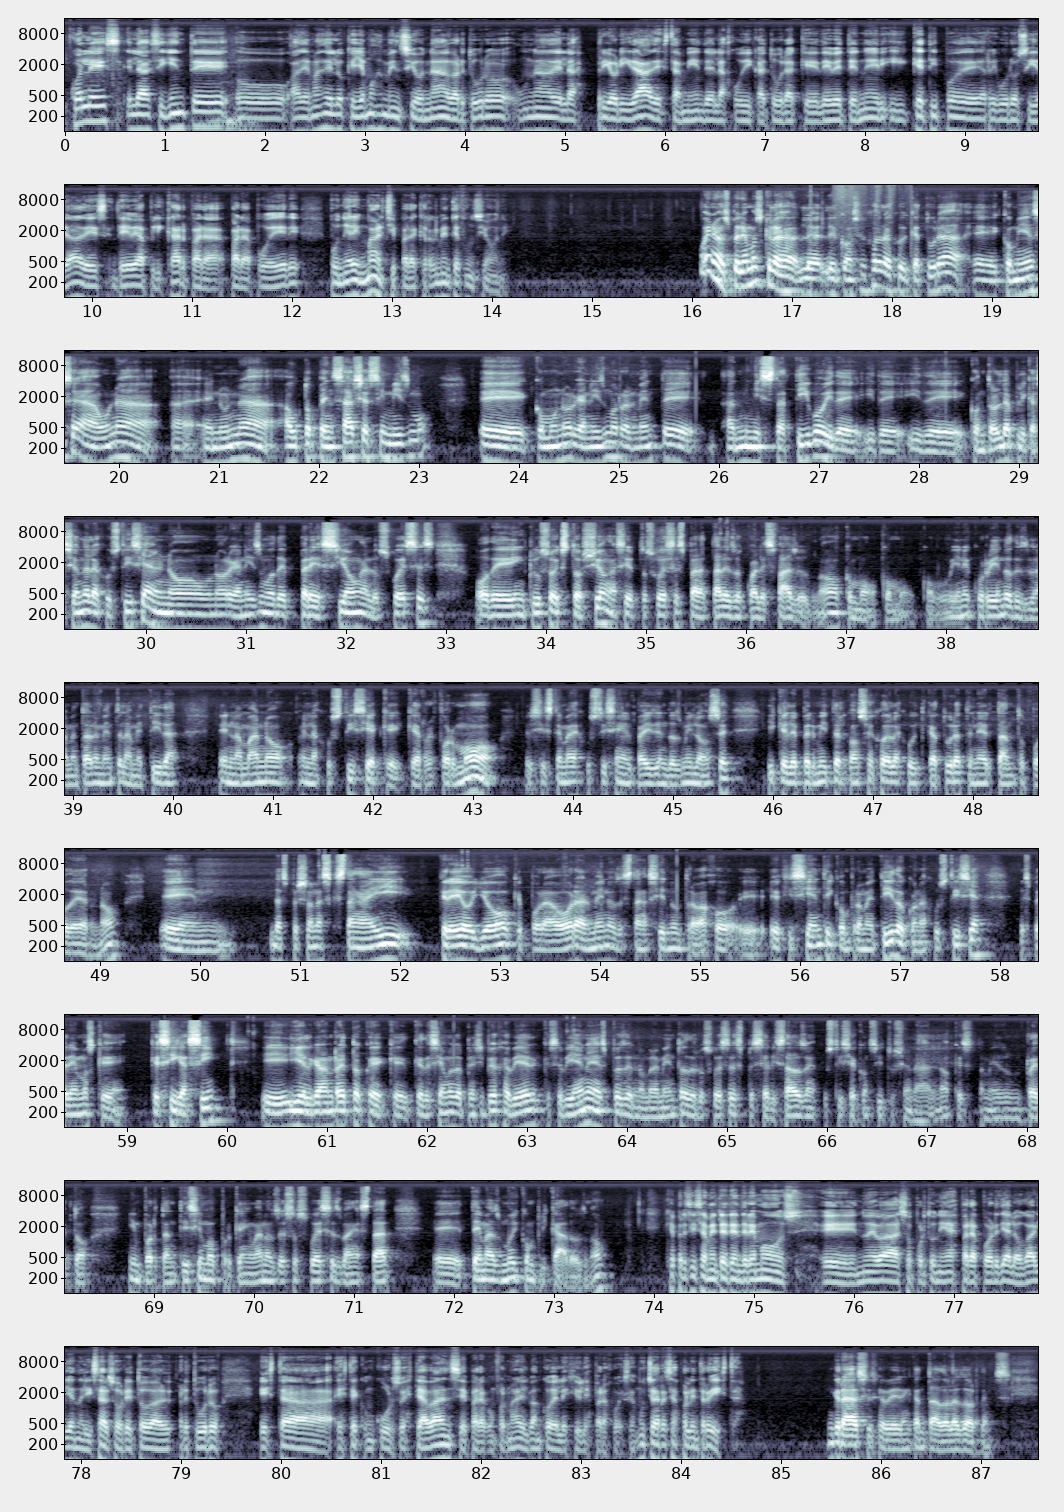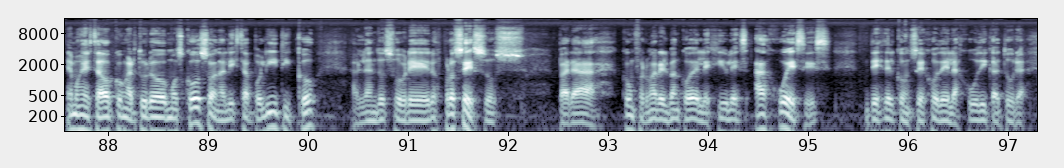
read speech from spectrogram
¿Cuál es la siguiente, o además de lo que ya hemos mencionado, Arturo, una de las prioridades también de la judicatura que debe tener y qué tipo de rigurosidades debe aplicar para, para poder poner en marcha y para que realmente funcione? Bueno, esperemos que la, el Consejo de la Judicatura eh, comience a una, a, en una autopensarse a sí mismo eh, como un organismo realmente administrativo y de, y, de, control de aplicación de la justicia y no un organismo de presión a los jueces o de incluso extorsión a ciertos jueces para tales o cuales fallos, ¿no? Como, viene ocurriendo desde lamentablemente la metida en la mano en la justicia que, reformó el sistema de justicia en el país en 2011 y que le permite al Consejo de la Judicatura tener tanto poder, ¿no? Las personas que están ahí creo yo que por ahora al menos están haciendo un trabajo eh, eficiente y comprometido con la justicia. Esperemos que, que siga así. Y, el gran reto que, que, que, decíamos al principio, Javier, que se viene es pues del nombramiento de los jueces especializados en justicia constitucional, ¿no? que eso también es un reto importantísimo porque en manos de esos jueces van a estar eh, temas muy complicados, ¿no? Que precisamente tendremos eh, nuevas oportunidades para poder dialogar y analizar, sobre todo, Arturo, esta, este concurso, este avance para conformar el Banco de Elegibles para Jueces. Muchas gracias por la entrevista. Gracias, Javier. Encantado a las órdenes. Hemos estado con Arturo Moscoso, analista político, hablando sobre los procesos para conformar el Banco de Elegibles a jueces desde el Consejo de la Judicatura.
